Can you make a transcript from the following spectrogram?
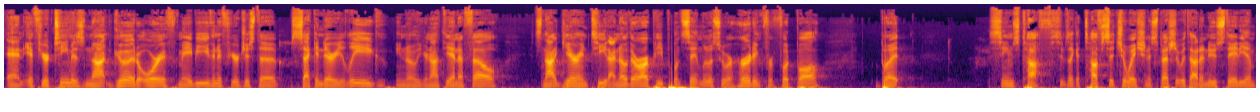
And if your team is not good, or if maybe even if you're just a secondary league, you know, you're not the NFL, it's not guaranteed. I know there are people in St. Louis who are hurting for football, but seems tough. Seems like a tough situation, especially without a new stadium.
